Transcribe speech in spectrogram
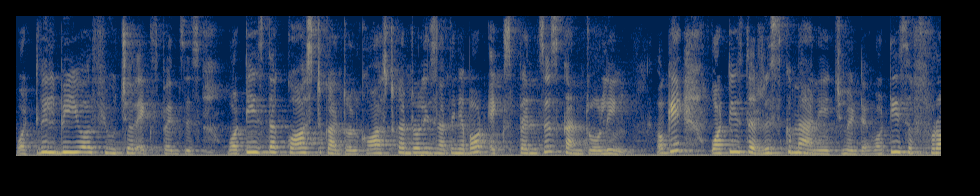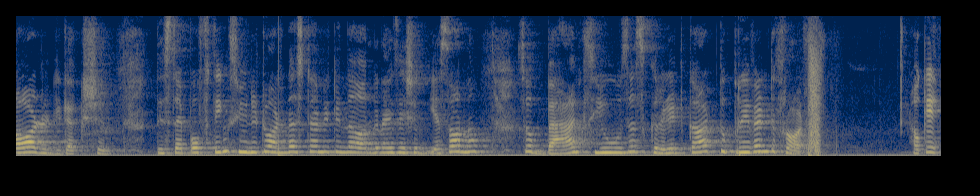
What will be your future expenses? What is the cost control? Cost control is nothing about expenses controlling okay? What is the risk management? What is a fraud detection? This type of things you need to understand it in the organization. Yes or no? So banks uses credit card to prevent fraud okay?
